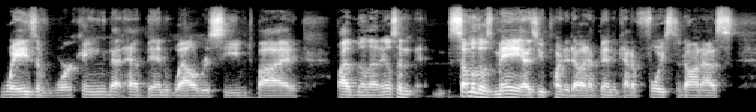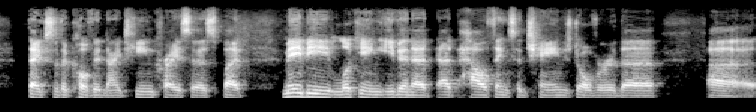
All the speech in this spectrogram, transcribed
ways of working that have been well received by by millennials and some of those may as you pointed out have been kind of foisted on us thanks to the COVID 19 crisis, but maybe looking even at, at how things had changed over the, uh,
